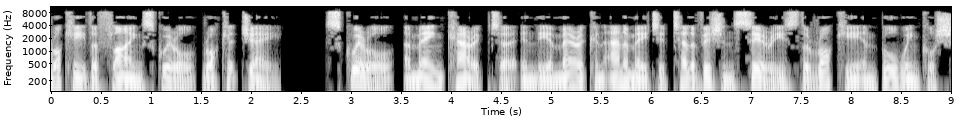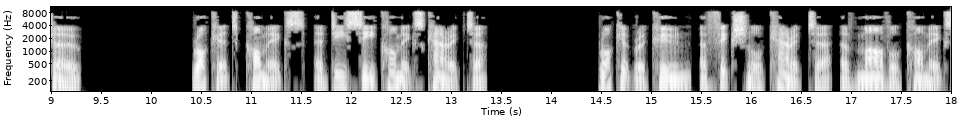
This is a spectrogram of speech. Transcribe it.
Rocky the Flying Squirrel Rocket J. Squirrel, a main character in the American animated television series The Rocky and Bullwinkle Show. Rocket Comics, a DC Comics character. Rocket Raccoon, a fictional character, of Marvel Comics.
